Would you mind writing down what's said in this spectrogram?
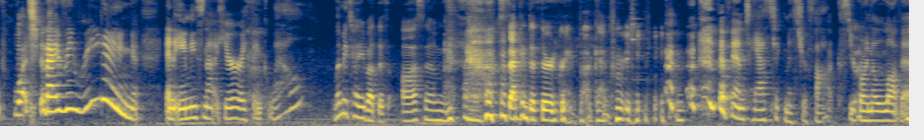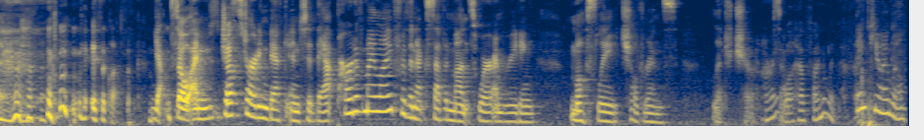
"What should I be reading?" and Amy's not here, I think, well, Let me tell you about this awesome second to third grade book I'm reading. the Fantastic Mr. Fox. You're going to love it. it's a classic. Yeah, so I'm just starting back into that part of my life for the next seven months where I'm reading mostly children's literature. All right, So, well, have fun with that. thank you, I will.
